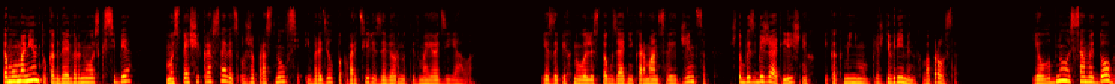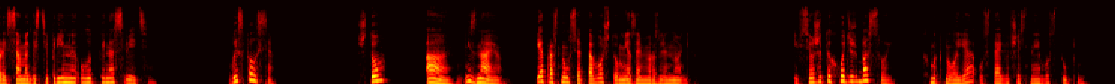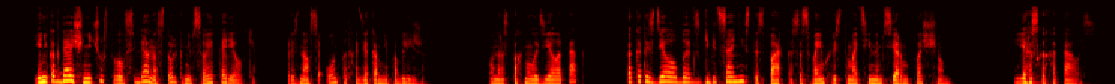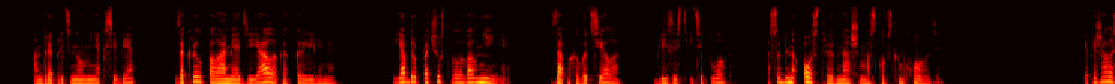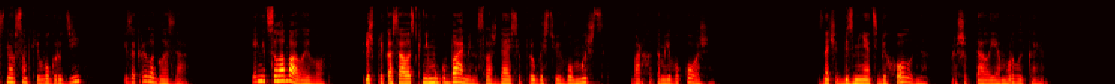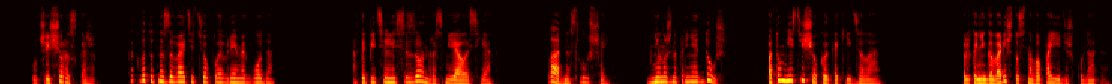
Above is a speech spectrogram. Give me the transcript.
К тому моменту, когда я вернулась к себе, мой спящий красавец уже проснулся и бродил по квартире, завернутый в мое одеяло. Я запихнула листок в задний карман своих джинсов, чтобы избежать лишних и как минимум преждевременных вопросов. Я улыбнулась самой доброй, самой гостеприимной улыбкой на свете. «Выспался?» «Что?» «А, не знаю. Я проснулся от того, что у меня замерзли ноги». «И все же ты ходишь босой», — хмыкнула я, уставившись на его ступни. «Я никогда еще не чувствовал себя настолько не в своей тарелке», — признался он, подходя ко мне поближе. Он распахнул одеяло так, как это сделал бы эксгибиционист из парка со своим хрестоматийным серым плащом. я расхохоталась. Андре притянул меня к себе, закрыл полами одеяла, как крыльями. И я вдруг почувствовала волнение, запах его тела, близость и тепло, особенно острые в нашем московском холоде. Я прижалась носом к его груди и закрыла глаза. Я не целовала его, лишь прикасалась к нему губами, наслаждаясь упругостью его мышц, бархатом его кожи. «Значит, без меня тебе холодно?» — прошептала я, мурлыкая. «Лучше еще раз скажи, как вы тут называете теплое время года?» «Отопительный сезон», — рассмеялась я. «Ладно, слушай, мне нужно принять душ. Потом есть еще кое-какие дела». «Только не говори, что снова поедешь куда-то».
